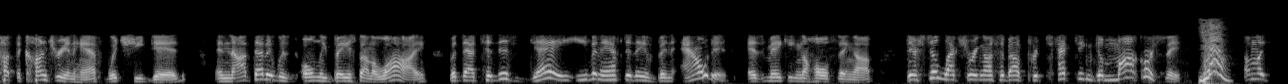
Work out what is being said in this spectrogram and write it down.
cut the country in half, which she did and not that it was only based on a lie, but that to this day, even after they've been outed as making the whole thing up, they're still lecturing us about protecting democracy. Yeah. I'm like,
